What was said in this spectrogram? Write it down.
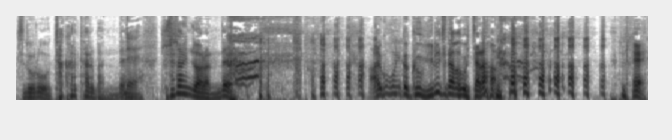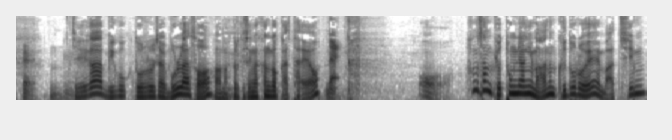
지도로 자카르타를 봤는데 네. 주차장인 줄 알았는데 알고 보니까 그 위를 지나가고 있잖아. 네. 음, 제가 미국 도로를 잘 몰라서 아마 그렇게 생각한 것 같아요. 네. 어, 항상 교통량이 많은 그 도로에 마침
